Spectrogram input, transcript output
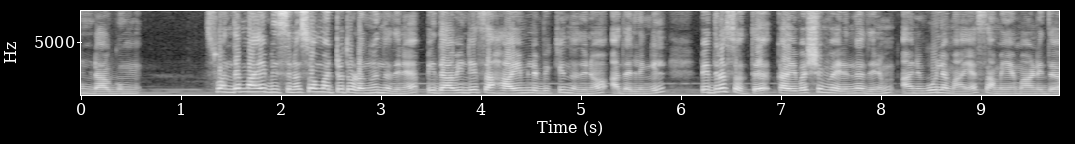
ഉണ്ടാകും. സ്വന്തമായി ബിസിനസ്സോ മറ്റോ തുടങ്ങുന്നതിന് പിതാവിന്റെ സഹായം ലഭിക്കുന്നതിനോ അതല്ലെങ്കിൽ പിതൃസ്വത്ത് കൈവശം വരുന്നതിനും അനുകൂലമായ സമയമാണിത്.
